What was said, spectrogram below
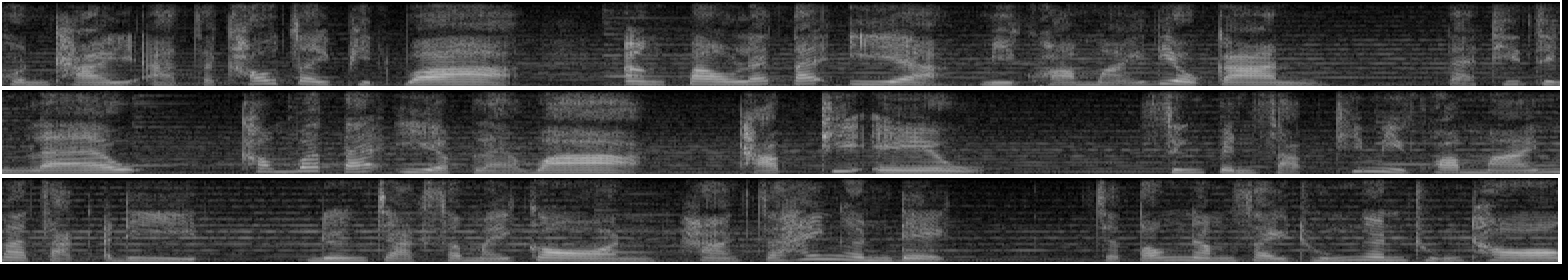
คนไทยอาจจะเข้าใจผิดว่า อังเปาและตะเอียมีความหมายเดียวกัน แต่ที่จริงแล้วคำว่าตะเอียแปลว่า ทับที่เอว ซึ่งเป็นศัพท์ที่มีความหมายมาจากอดีต เนื่องจากสมัยก่อนหากจะให้เงินเด็ก จะต้องนำใส่ถุงเงินถุงทอง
